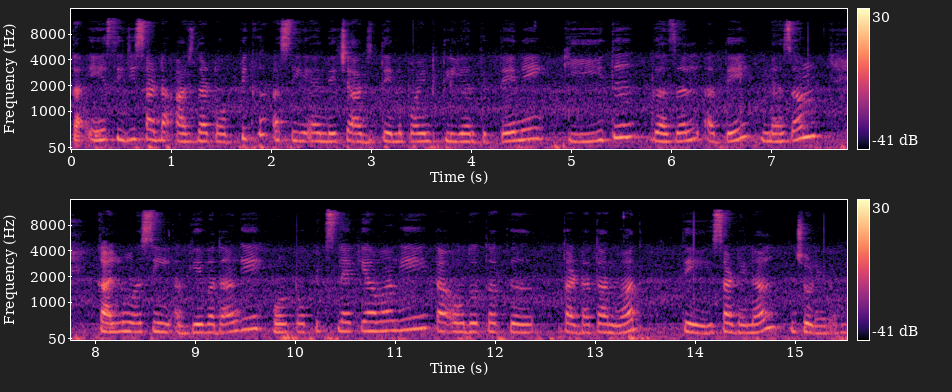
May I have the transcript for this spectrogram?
ਤਾਂ ਇਹ ਸੀ ਜੀ ਸਾਡਾ ਅੱਜ ਦਾ ਟੌਪਿਕ ਅਸੀਂ ਇਹਦੇ ਚ ਅੱਜ ਤਿੰਨ ਪੁਆਇੰਟ ਕਲੀਅਰ ਕੀਤੇ ਨੇ, ਗੀਤ, ਗਜ਼ਲ ਅਤੇ ਨਜ਼ਮ। ਕੱਲ ਨੂੰ ਅਸੀਂ ਅੱਗੇ ਵਧਾਂਗੇ, ਹੋਰ ਟੌਪਿਕਸ ਲੈ ਕੇ ਆਵਾਂਗੇ। ਤਾਂ ਉਦੋਂ ਤੱਕ ਤੁਹਾਡਾ ਧੰਨਵਾਦ। ਤੇ ਸਾਡੇ ਨਾਲ ਜੁੜੇ ਰਹੋ।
